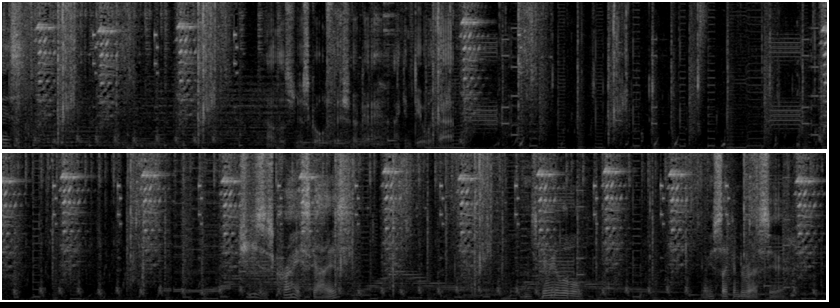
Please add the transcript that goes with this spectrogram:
Guys? Oh, those are just goldfish. Okay, I can deal with that. Jesus Christ, guys. Just give me a little... Give me a second to rest here.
